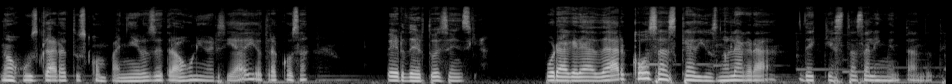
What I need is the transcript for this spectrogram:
no juzgar a tus compañeros de trabajo universidad y otra cosa perder tu esencia por agradar cosas que a Dios no le agradan. ¿De qué estás alimentándote?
